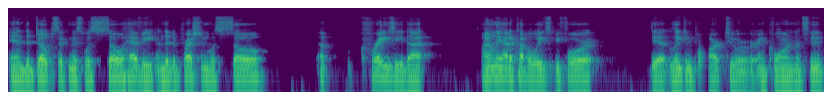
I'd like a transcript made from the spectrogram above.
and the dope sickness was so heavy and the depression was so uh, crazy that I only had a couple weeks before the Linkin Park tour and Korn and Snoop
